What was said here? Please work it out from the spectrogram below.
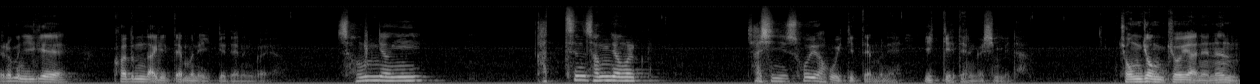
여러분 이게 거듭나기 때문에 있게 되는 거예요. 성령이 같은 성령을 자신이 소유하고 있기 때문에 있게 되는 것입니다. 종종 교회 안에는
